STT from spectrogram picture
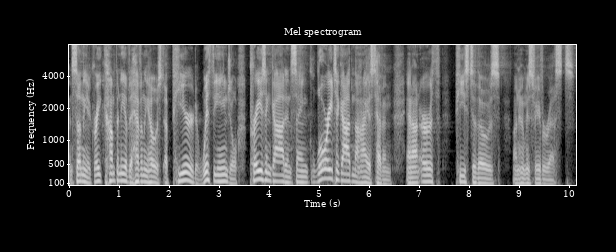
And suddenly, a great company of the heavenly host appeared with the angel, praising God and saying, Glory to God in the highest heaven, and on earth, peace to those on whom his favor rests.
